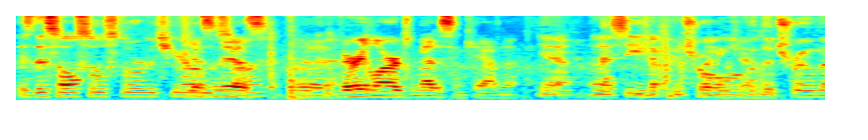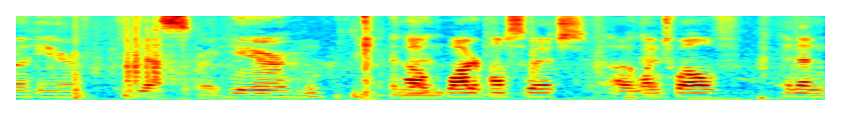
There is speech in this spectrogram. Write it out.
Is this also storage here yes, on the is. side? A Okay. very large medicine cabinet. Yeah, and I see you have control Living over the Truma here, Yes. right here, Mhm. and Uh, then water pump switch, uh, Okay. 112, and then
